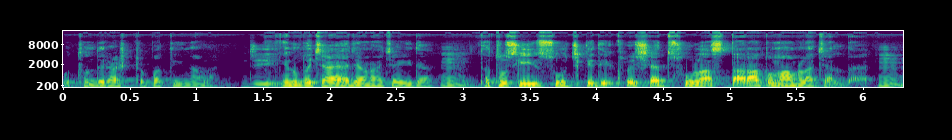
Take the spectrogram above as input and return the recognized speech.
ਉੱਥੋਂ ਦੇ ਰਾਸ਼ਟਰਪਤੀ ਨਾਲ। ਜੀ। ਇਹਨੂੰ ਬਚਾਇਆ ਜਾਣਾ ਚਾਹੀਦਾ। ਤਾਂ ਤੁਸੀਂ ਸੋਚ ਕੇ ਦੇਖ ਲਓ ਸ਼ਾਇਦ 16 17 ਤੋਂ ਮਾਮਲਾ ਚੱਲਦਾ ਹੈ। ਹੂੰ।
